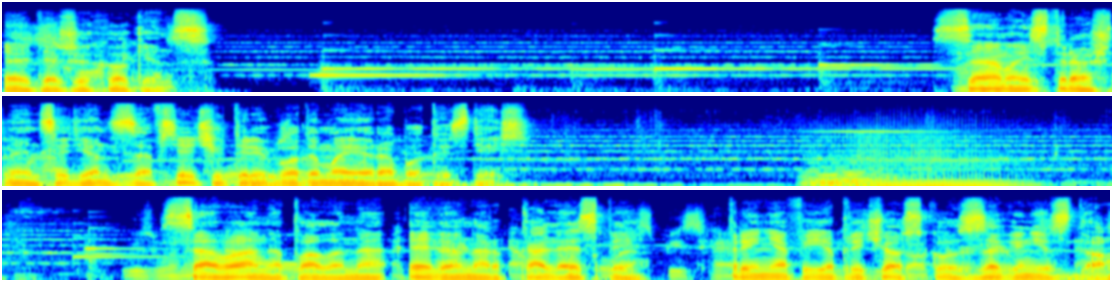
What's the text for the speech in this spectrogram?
Это же Хокинс. Самый страшный инцидент за все четыре года моей работы здесь. Сова напала на Элеонор Калеспи, приняв ее прическу за гнездо.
